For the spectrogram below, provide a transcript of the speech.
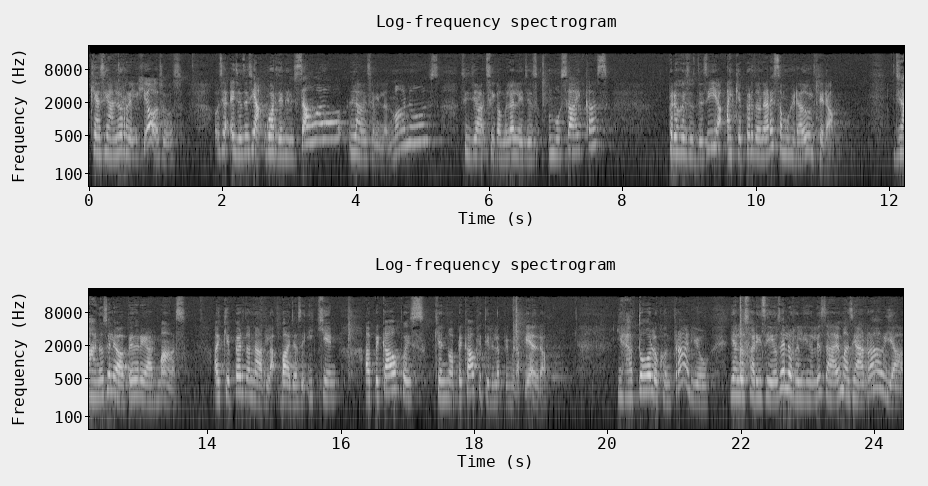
que hacían los religiosos. O sea, ellos decían, guarden el sábado, lávense bien las manos, sigamos las leyes mosaicas. Pero Jesús decía, hay que perdonar a esta mujer adúltera. Ya no se le va a apedrear más. Hay que perdonarla, váyase. Y quien ha pecado, pues quien no ha pecado, que tire la primera piedra. Y era todo lo contrario. Y a los fariseos y a los religiosos les daba demasiada rabia.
